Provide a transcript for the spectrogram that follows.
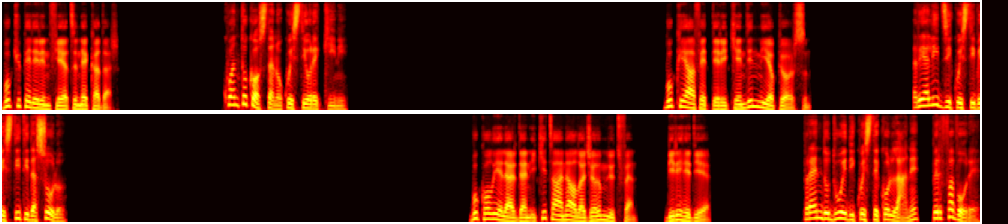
Bu küpelerin fiyatı ne kadar? Quanto costano questi orecchini? Bu kıyafetleri kendin mi yapıyorsun? Realizzi questi vestiti da solo? Bu kolyelerden iki tane alacağım lütfen. Biri hediye. Prendo due di queste collane, per favore.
